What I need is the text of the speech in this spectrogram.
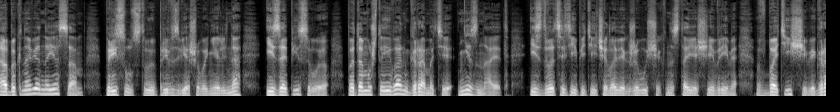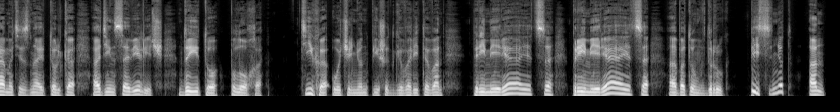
Обыкновенно я сам присутствую при взвешивании льна и записываю, потому что Иван грамоте не знает. Из двадцати пяти человек, живущих в настоящее время в Батищеве, грамоте знает только один Савельич, да и то плохо. Тихо очень он пишет, говорит Иван, примеряется, примеряется, а потом вдруг писнет, ан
